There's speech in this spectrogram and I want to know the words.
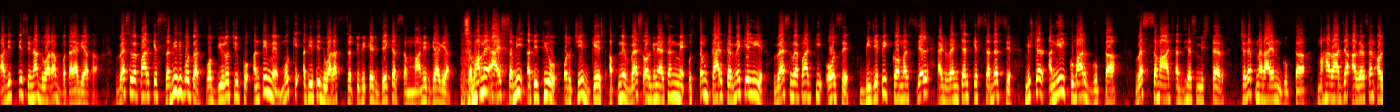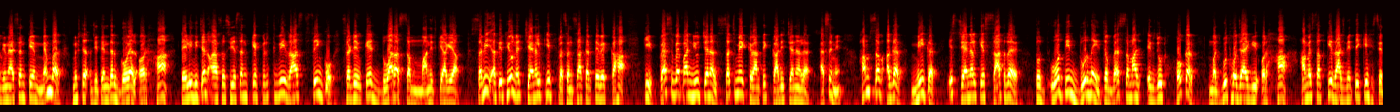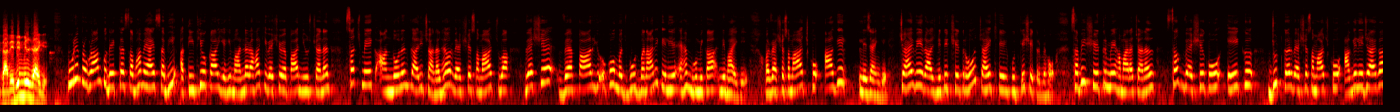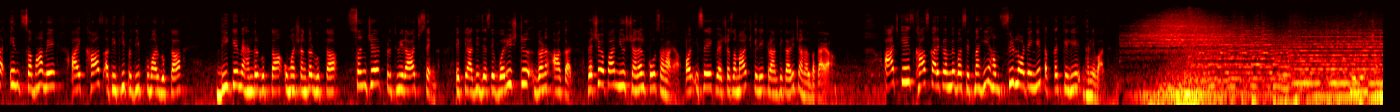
आदित्य सिन्हा द्वारा बताया गया था। वैश्य व्यापार के सभी रिपोर्टर व ब्यूरो चीफ को अंतिम में मुख्य अतिथि द्वारा सर्टिफिकेट देकर सम्मानित किया गया। सभा में आए सभी अतिथियों और चीफ गेस्ट अपने वैश्य ऑर्गेनाइजेशन में उत्तम कार्य करने के लिए वैश्य व्यापार की ओर से बीजेपी कॉमर्शियल एडवेंचर के सदस्य मिस्टर अनिल कुमार गुप्ता वेस्ट समाज अध्यक्ष मिस्टर जगत नारायण गुप्ता, महाराजा अग्रसन ऑर्गेनाइजेशन के मेंबर मिस्टर जितेंद्र गोयल और हाँ टेलीविज़न एसोसिएशन के पृथ्वीराज सिंह को सर्टिफिकेट द्वारा सम्मानित किया गया। सभी अतिथियों ने चैनल की प्रशंसा करते हुए कहा कि वेस्ट व्यापार न्यूज़ चैनल सच में क्रांतिकारी चैनल है। ऐसे में हम सब अगर मिलकर इस चैनल के साथ रहे तो वो दिन दूर नहीं, जब वेस्ट समाज एकजुट होकर मज़बूत हो जाएगी और हाँ हमें सबकी राजनीति की हिस्सेदारी भी मिल जाएगी। पूरे प्रोग्राम को देखकर सभा में आए सभी अतिथियों का यही मानना रहा कि वैश्य व्यापार न्यूज़ चैनल सच में एक आंदोलनकारी चैनल है और वैश्य समाज व वैश्य व्यापारियों को मज़बूत बनाने के लिए अहम भूमिका निभाएगी और वैश्य समाज को आगे ले जाएँगे। चाहे वे राजनीतिक क्षेत्र हो, चाहे खेलकूद के क्षेत्र में हो। सभी क्षेत्र में हमारा चैनल सब वैश्य को एक जुट कर वैश्य समाज को आगे ले जाएगा। इन सभा में आए खास अतिथि प्रदीप कुमार गुप्ता डी के महेंद्र गुप्ता उमा शंकर गुप्ता, संजय पृथ्वीराज सिंह इत्यादि जैसे वरिष्ठ गण आकर वैश्य व्यापार न्यूज़ चैनल को सराहाया और इसे एक वैश्य समाज के लिए क्रांतिकारी चैनल बताया। आज के इस खास कार्यक्रम में बस इतना ही। हम फिर लौटेंगे। तब तक के लिए धन्यवाद। Audio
